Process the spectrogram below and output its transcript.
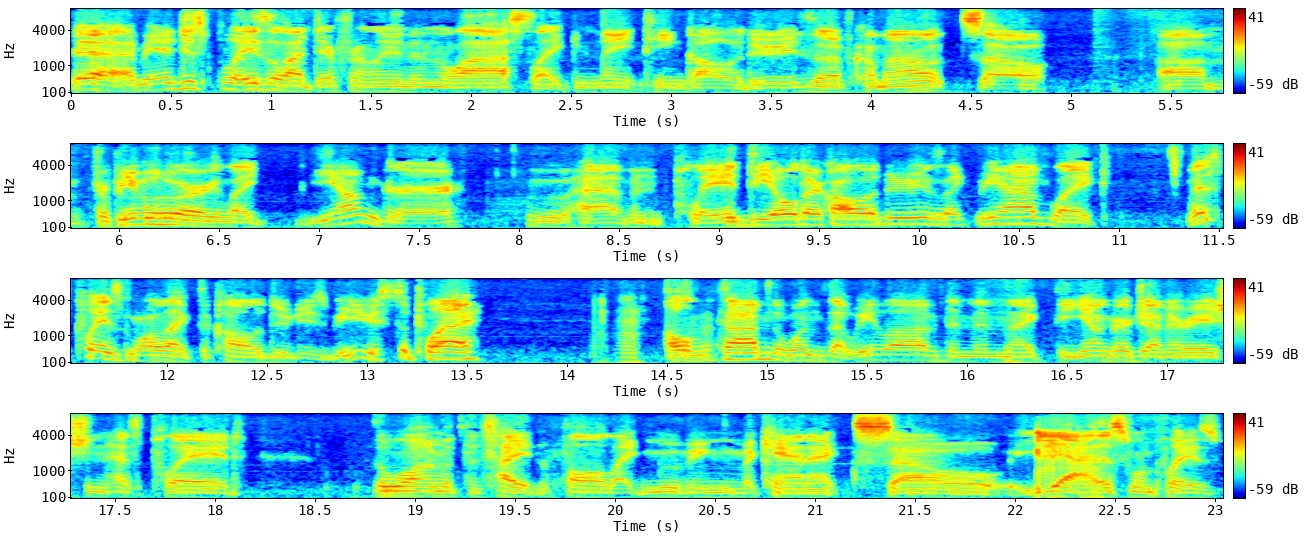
Yeah, I mean, it just plays a lot differently than the last like 19 Call of Duties that have come out. So, um, for people who are like younger who haven't played the older Call of Duties like we have, like this plays more like the Call of Duties we used to play Mhm. all the time, the ones that we loved, and then like the younger generation has played the one with the Titanfall like moving mechanics. So yeah, Mhm. this one plays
